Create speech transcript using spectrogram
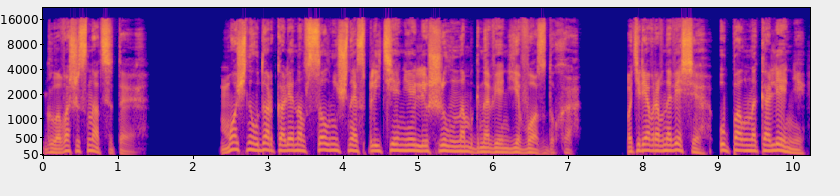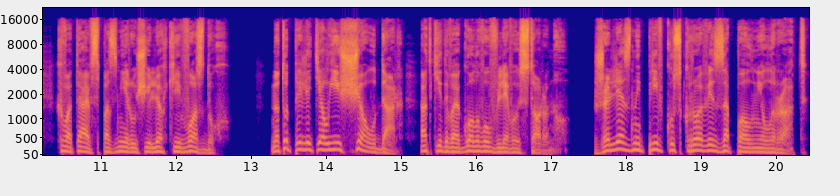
Глава 16. Мощный удар коленом в солнечное сплетение лишил на мгновение воздуха. Потеряв равновесие, упал на колени, хватая в спазмирующий легкий воздух. Но тут прилетел еще удар, откидывая голову в левую сторону. Железный привкус крови заполнил рот.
